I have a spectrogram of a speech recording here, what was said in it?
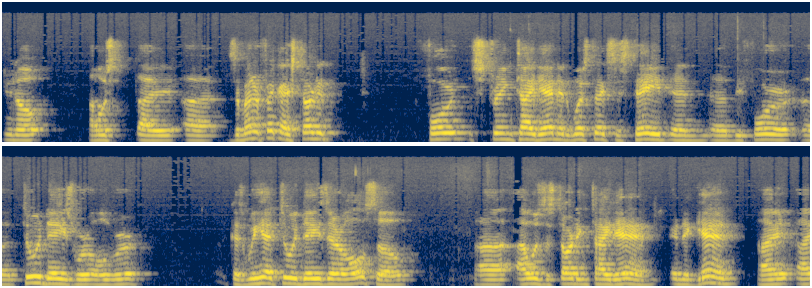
you know, I was I, uh, as a matter of fact, I started four string tight end at West Texas State, and uh, before uh, two days were over, because we had two days there also. Uh, I was the starting tight end, and again, I I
